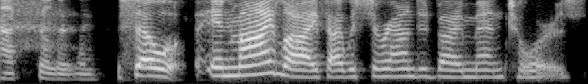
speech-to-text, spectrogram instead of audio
Absolutely. So in my life, I was surrounded by mentors.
